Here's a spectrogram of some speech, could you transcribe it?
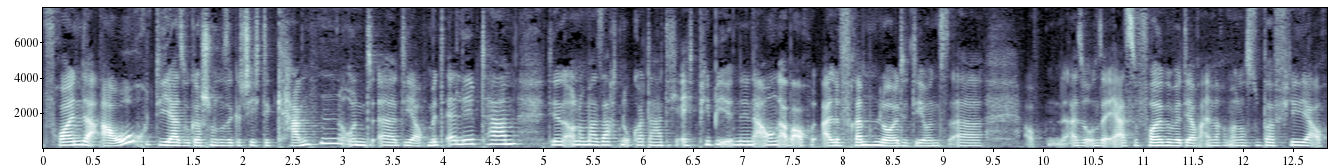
Freunde auch, die ja sogar schon unsere Geschichte kannten und äh, die auch miterlebt haben, die dann auch nochmal sagten, oh Gott, da hatte ich echt Pipi in den Augen, aber auch alle fremden Leute, die uns, äh, auf, also unsere erste Folge wird ja auch einfach immer noch super viel ja auch,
